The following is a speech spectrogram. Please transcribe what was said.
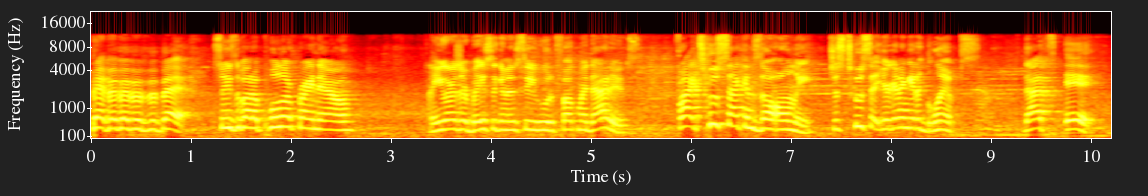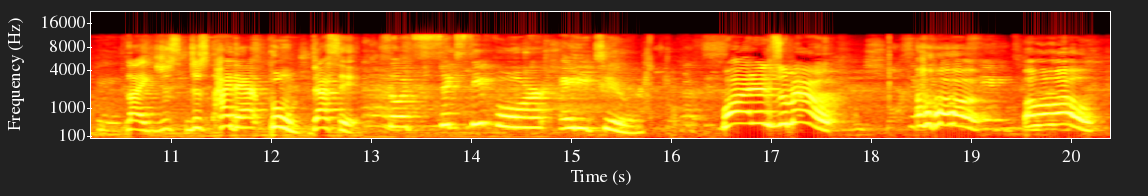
bet, bet, bet, bet, bet, bet. So he's about to pull up right now. And you guys are basically gonna see who the fuck my dad is. For like two seconds though only. Just two seconds. You're gonna get a glimpse. That's it. Like just just hi dad. Boom. That's it. So it's 6482. Well, I didn't zoom out. Oh, whoa, whoa, whoa.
